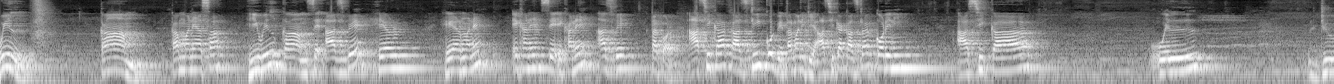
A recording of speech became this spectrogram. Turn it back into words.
উইল কাম কাম মানে আসা। হি উইল কাম সে আসবে হেয়ার হেয়ার মানে এখানে, সে এখানে আসবে। তারপর, আশিকা কাজটি করবে। তার মানে কি? আশিকা কাজটা করেনি। Ashika will do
